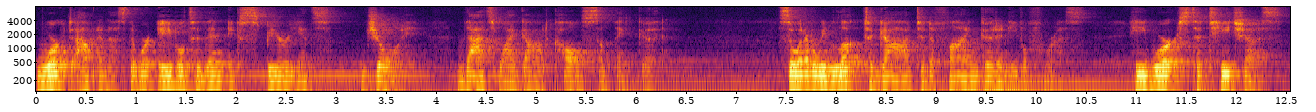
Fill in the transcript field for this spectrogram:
worked out in us, that we're able to then experience joy that's why God calls something good. So, whenever we look to God to define good and evil for us, He works to teach us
